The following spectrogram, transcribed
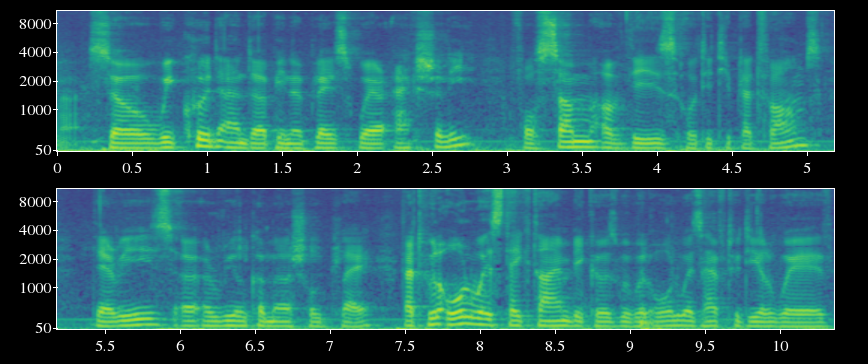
Right. So we could end up in a place where actually, for some of these OTT platforms, there is a, a, real commercial play that will always take time because we will always have to deal with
